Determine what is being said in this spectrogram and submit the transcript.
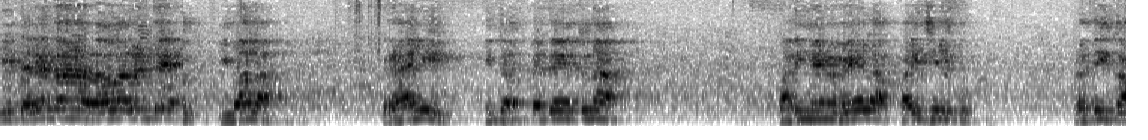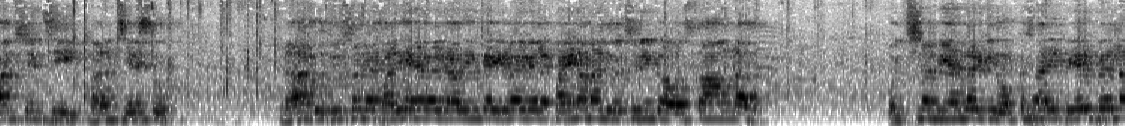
ఈ తెలంగాణ రావాలంటే ఇవాళ ర్యాలీ ఇంత పెద్ద ఎత్తున పదిహేను వేల పైచీలకు ప్రతి కాన్స్టిట్యున్సీ మనం చేస్తూ నాకు చూస్తుంటే పదిహేను వేలు కాదు ఇంకా ఇరవై వేల పైన మంది వచ్చి ఇంకా వస్తూ ఉన్నారు. వచ్చిన మీ అందరికీ ఒక్కసారి పేరు పేరున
